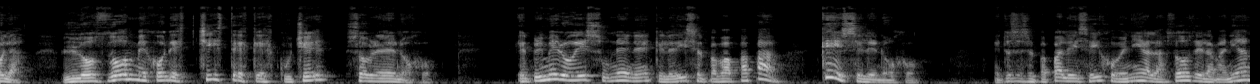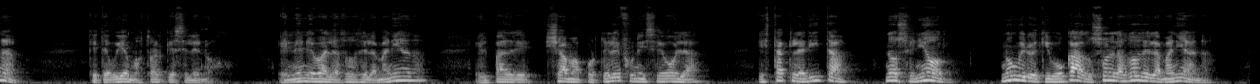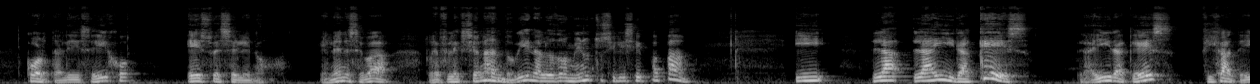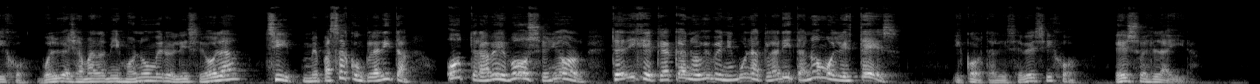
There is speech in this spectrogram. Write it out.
Hola, los dos mejores chistes que escuché sobre el enojo. El primero es un nene que le dice al papá, papá, ¿qué es el enojo? Entonces el papá le dice, hijo, venía a las 2 de la mañana que te voy a mostrar qué es el enojo. El nene va a las 2 de la mañana, el padre llama por teléfono y dice, hola, ¿está clarita? No, señor, número equivocado, son las 2 de la mañana. Corta, le dice, hijo, eso es el enojo. El nene se va reflexionando, viene a los dos minutos y le dice, papá, ¿y la, la ira qué es? ¿La ira qué es? Fíjate, hijo, vuelve a llamar al mismo número y le dice, hola, sí, ¿me pasás con Clarita? Otra vez vos, señor, te dije que acá no vive ninguna Clarita, no molestes. Y corta, le dice, ¿ves, hijo? Eso es la ira.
